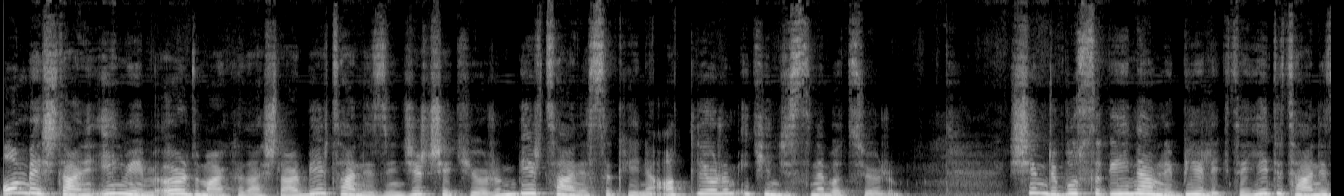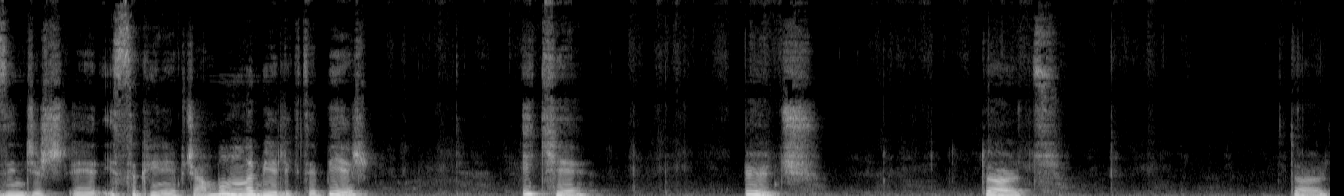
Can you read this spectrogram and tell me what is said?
15 tane ilmeğimi ördüm arkadaşlar. Bir tane zincir çekiyorum. Bir tane sık iğne atlıyorum. ikincisine batıyorum. Şimdi bu sık iğnemle birlikte 7 tane zincir e, sık iğne yapacağım. Bununla birlikte 1 2 3 4 4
